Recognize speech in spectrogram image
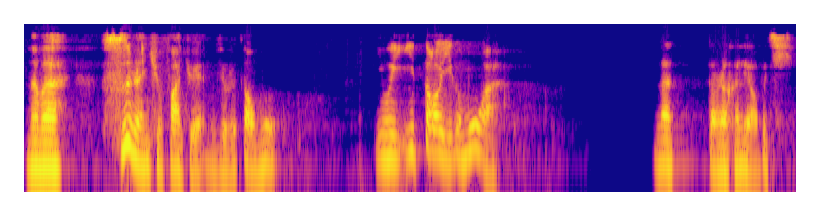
那么私人去发掘，那就是盗墓，因为一盗一个墓啊，那当然很了不起。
